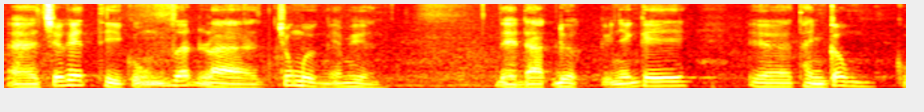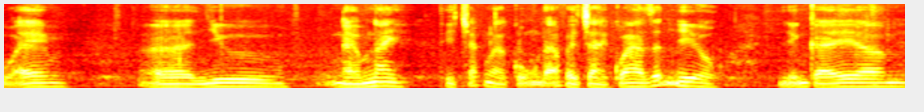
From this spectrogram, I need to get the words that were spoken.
À, trước hết thì cũng rất là chúc mừng em Huyền để đạt được những cái thành công của em à, như ngày hôm nay thì chắc là cũng đã phải trải qua rất nhiều những cái um,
